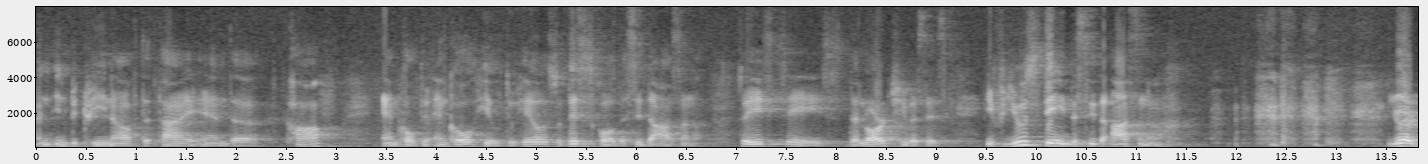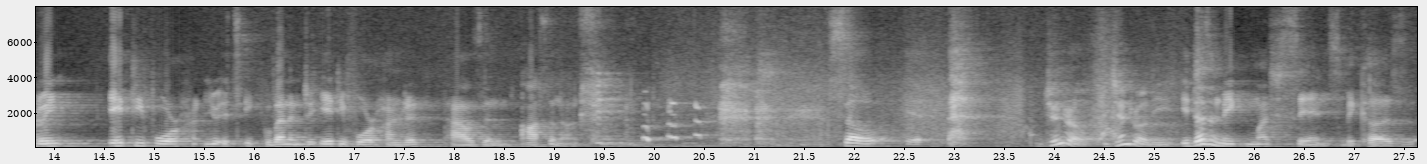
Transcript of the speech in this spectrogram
and in between of the thigh and the calf, ankle to ankle, heel to heel. So this is called the Siddha Asana. So he says, the Lord Shiva says, if you stay in the Siddha Asana, you are doing 84, it's equivalent to 8400,000 asanas. so, eh, general, generally, it doesn't make much sense because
